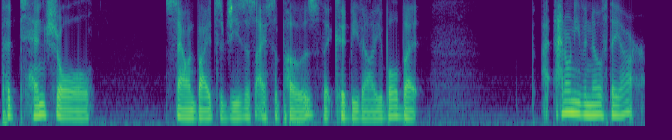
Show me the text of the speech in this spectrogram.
potential sound bites of jesus i suppose that could be valuable but i, I don't even know if they are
